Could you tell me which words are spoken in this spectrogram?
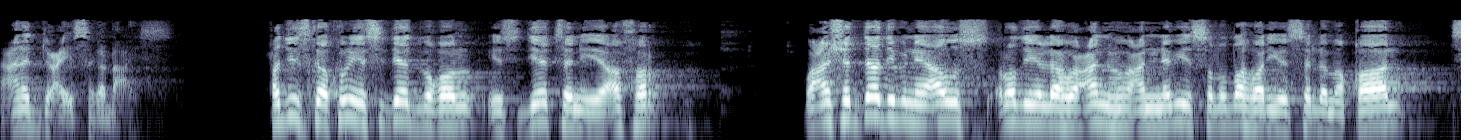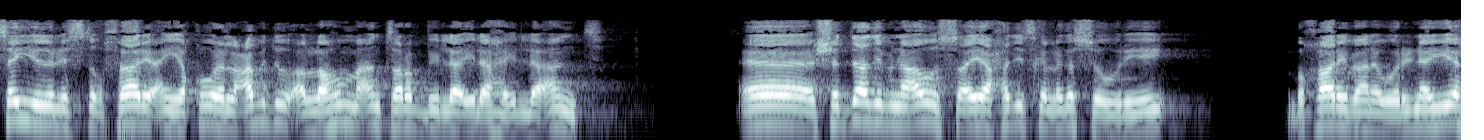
macna duca isaga dhacaysa xadiiska kun iyo siddeed boqol iyo siddeetan iyo afar wa can shaddaad bni aws radia allaahu canhu can inabiy sala allahu aleyh wasalama qaal sayid listikfaari an yaquula alcabdu allaahuma anta rabbii laa ilaaha ilaa ant. Shadaad ibna aws ayaa xadiiskan laga soo wariyey bukhaari baana warinaya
